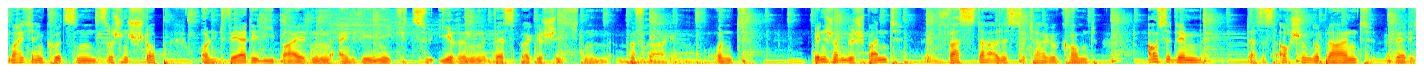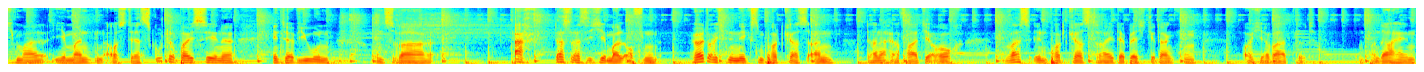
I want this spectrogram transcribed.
mache ich einen kurzen Zwischenstopp und werde die beiden ein wenig zu ihren Vespa-Geschichten befragen. Und bin schon gespannt, was da alles zutage kommt. Außerdem, das ist auch schon geplant, werde ich mal jemanden aus der Scooterboy-Szene interviewen und zwar Ach, das lasse ich hier mal offen. Hört euch den nächsten Podcast an. Danach erfahrt ihr auch, was in Podcast 3 der Blechgedanken euch erwartet. Und von dahin,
